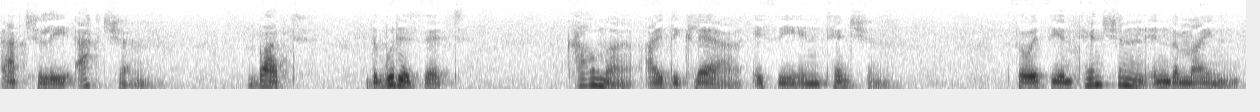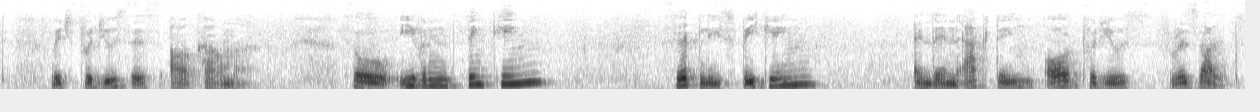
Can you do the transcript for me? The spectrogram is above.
actually action, but the Buddha said, karma, I declare, is the intention. So it's the intention in the mind which produces our karma. So even thinking, certainly speaking, and then acting all produce results.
